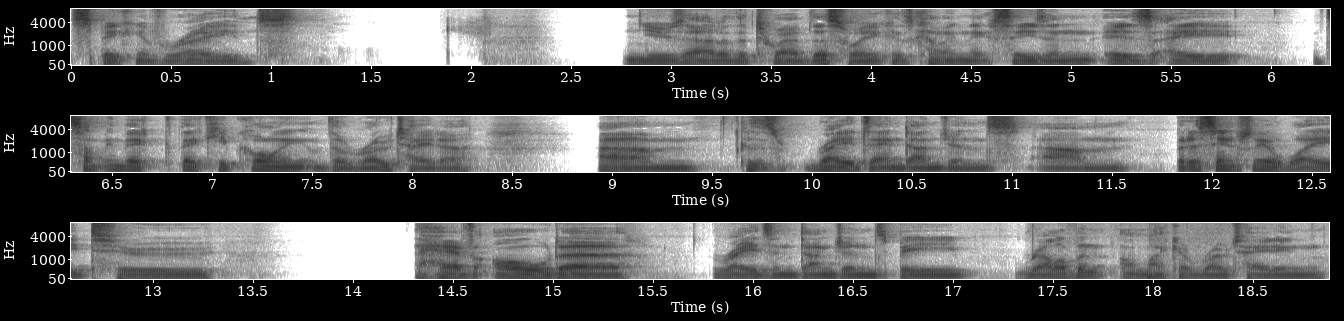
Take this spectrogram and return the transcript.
speaking of raids, news out of the TWAB this week is coming next season is a something they they keep calling the rotator um because it's raids and dungeons um but essentially a way to have older raids and dungeons be relevant on like a rotating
